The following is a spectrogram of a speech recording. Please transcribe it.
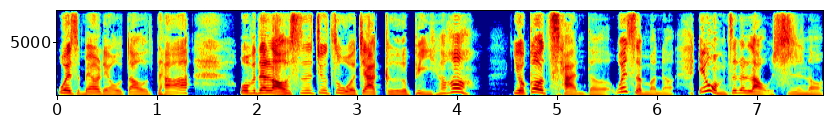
为什么要聊到他？我们的老师就住我家隔壁，哈，有够惨的。为什么呢？因为我们这个老师呢，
